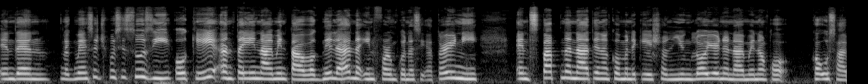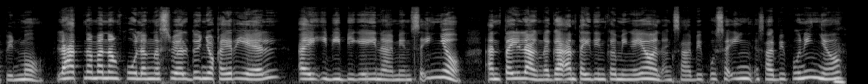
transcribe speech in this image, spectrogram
And then, nag-message po si Suzy, okay, antayin namin tawag nila, na-inform ko na si attorney, and stop na natin ang communication, yung lawyer na namin ang ko- kausapin mo. Lahat naman ng kulang na sweldo nyo kay Riel ay ibibigay namin sa inyo. Antay lang, nag-aantay din kami ngayon. Ang sabi po sa in- sabi po ninyo,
